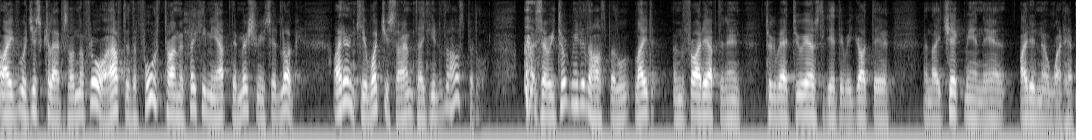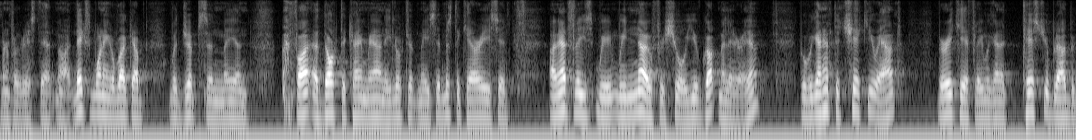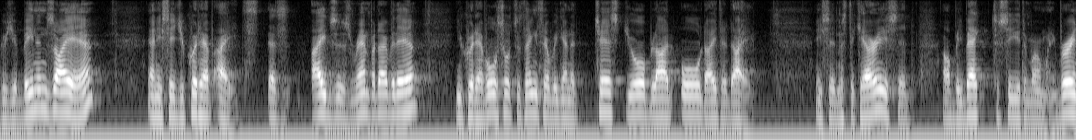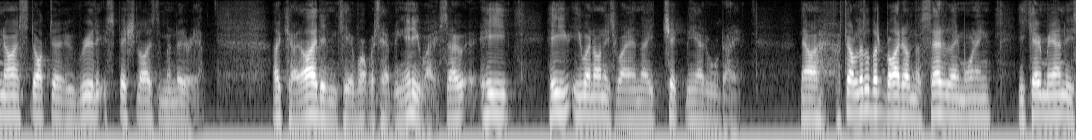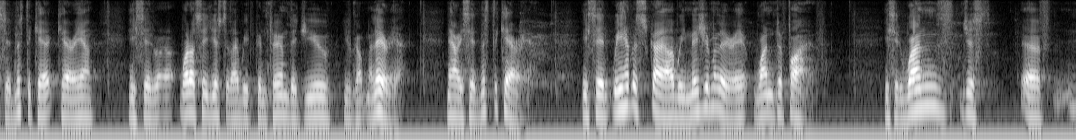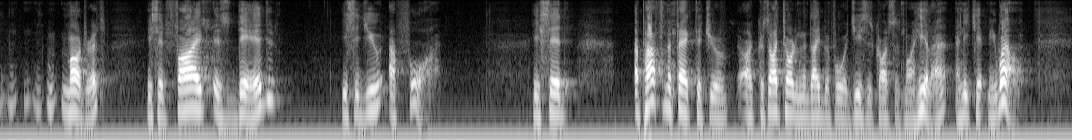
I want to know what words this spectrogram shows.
I would just collapse on the floor. After the fourth time of picking me up, the missionary said, Look, I don't care what you say, I'm taking you to the hospital. so he took me to the hospital late on the Friday afternoon. Took about two hours to get there. We got there and they checked me in there. I didn't know what happened for the rest of that night. Next morning, I woke up with drips in me, and a doctor came around. He looked at me. He said, Mr. Carey, he said, I'm absolutely, we, we know for sure you've got malaria, but we're going to have to check you out very carefully. We're going to test your blood because you've been in Zaire, and he said you could have AIDS. AIDS is rampant over there. You could have all sorts of things, so we're going to test your blood all day today. He said, Mr. Carey, he said, I'll be back to see you tomorrow morning. Very nice doctor who really specialised in malaria. Okay, I didn't care what was happening anyway. So he, he, he went on his way and they checked me out all day. Now, I felt a little bit brighter on the Saturday morning. He came around and he said, Mr. Car- Carrier, uh, he said, well, what I said yesterday, we've confirmed that you, you've got malaria. Now, he said, Mr. Carrier, he said, we have a scale, we measure malaria one to five. He said, one's just uh, moderate. He said, five is dead. He said, you are four. He said, apart from the fact that you're, because uh, I told him the day before Jesus Christ was my healer, and he kept me well.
